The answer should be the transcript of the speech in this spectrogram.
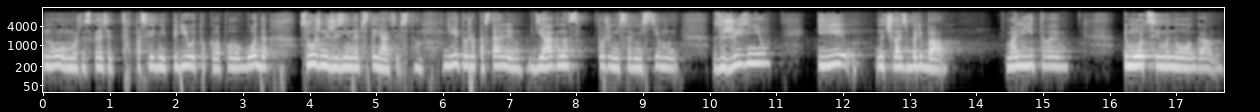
ну, можно сказать, этот последний период, около полугода, сложные жизненные обстоятельства. Ей тоже поставили диагноз, тоже несовместимый с жизнью, и началась борьба молитвы, эмоций много,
